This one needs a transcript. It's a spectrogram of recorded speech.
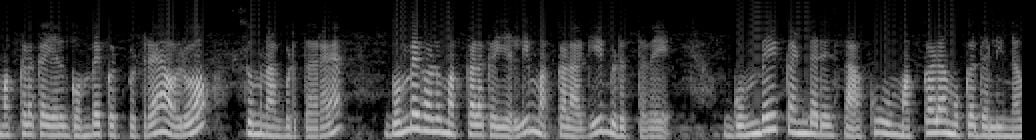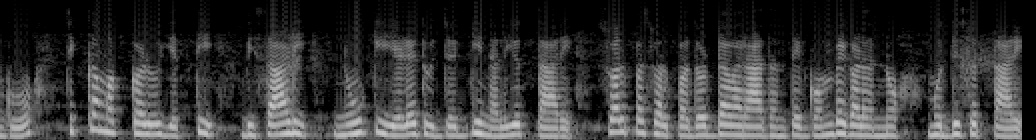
ಮಕ್ಕಳ ಕೈಯಲ್ಲಿ ಗೊಂಬೆ ಕೊಟ್ಬಿಟ್ರೆ ಅವರು ಸುಮ್ಮನಾಗ್ಬಿಡ್ತಾರೆ ಗೊಂಬೆಗಳು ಮಕ್ಕಳ ಕೈಯಲ್ಲಿ ಮಕ್ಕಳಾಗಿ ಬಿಡುತ್ತವೆ. ಗೊಂಬೆ ಕಂಡರೆ ಸಾಕು ಮಕ್ಕಳ ಮುಖದಲ್ಲಿ ನಗು. ಚಿಕ್ಕ ಮಕ್ಕಳು ಎತ್ತಿ ಬಿಸಾಡಿ, ನೂಕಿ ಎಳೆದು ಜಗ್ಗಿ ನಲಿಯುತ್ತಾರೆ. ಸ್ವಲ್ಪ ಸ್ವಲ್ಪ ದೊಡ್ಡವರಾದಂತೆ ಗೊಂಬೆಗಳನ್ನು ಮುದ್ದಿಸುತ್ತಾರೆ.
